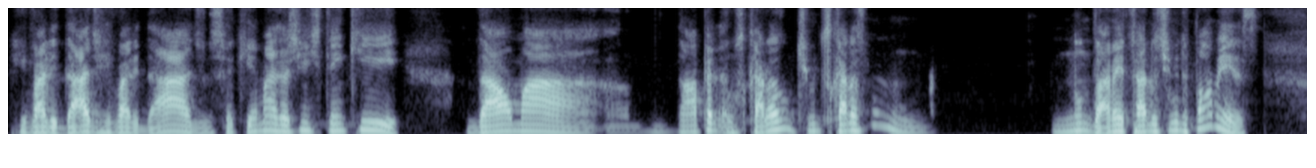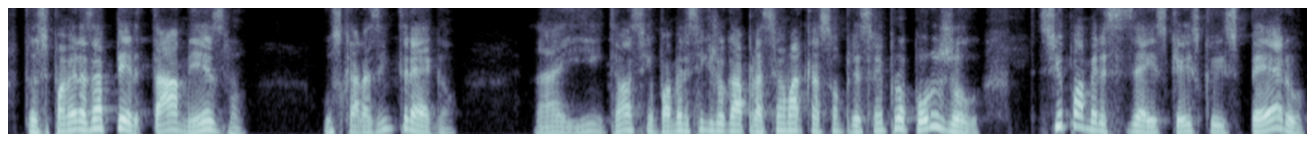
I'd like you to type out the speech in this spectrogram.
rivalidade, rivalidade, não sei o quê, mas a gente tem que dar uma. Dar uma os caras, o time dos caras não, não dá metade do time do Palmeiras. Então, se o Palmeiras apertar mesmo, os caras entregam. Né? E, então, assim, o Palmeiras tem que jogar para cima, marcação, pressão e propor o jogo. Se o Palmeiras fizer isso, que é isso que eu espero,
